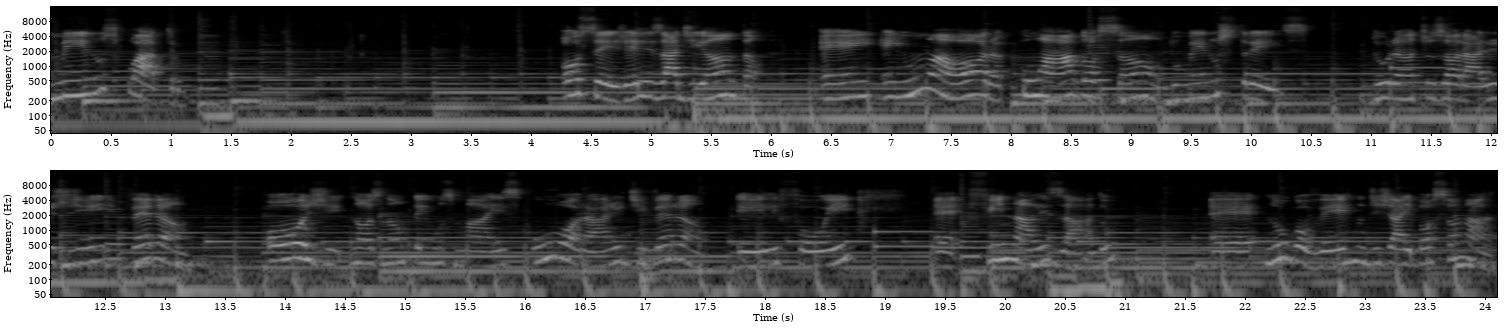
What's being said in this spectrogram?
menos 4. Ou seja, eles adiantam em, em uma hora com a adoção do menos 3 durante os horários de verão. Hoje nós não temos mais o horário de verão, ele foi é, finalizado é, no governo de Jair Bolsonaro.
